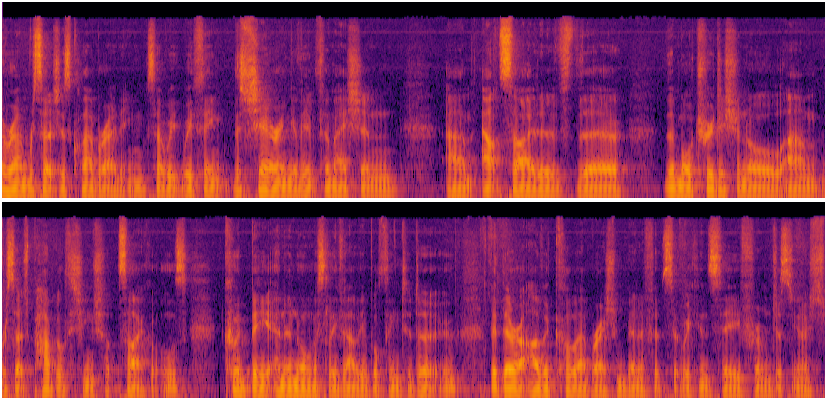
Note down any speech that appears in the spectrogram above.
around researchers collaborating. So we, we think the sharing of information um, outside of the, the more traditional um, research publishing sh- cycles could be an enormously valuable thing to do. But there are other collaboration benefits that we can see from just you know sh-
